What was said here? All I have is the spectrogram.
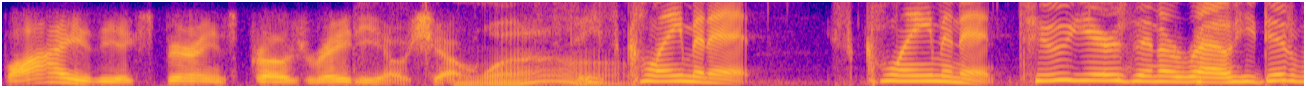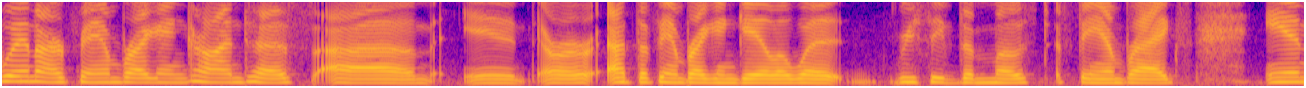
by the Experience Pros radio show. Wow. He's claiming it. He's claiming it. Two years in a row. He did win our fan bragging contest um, in, or at the fan bragging gala, what received the most fan brags in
